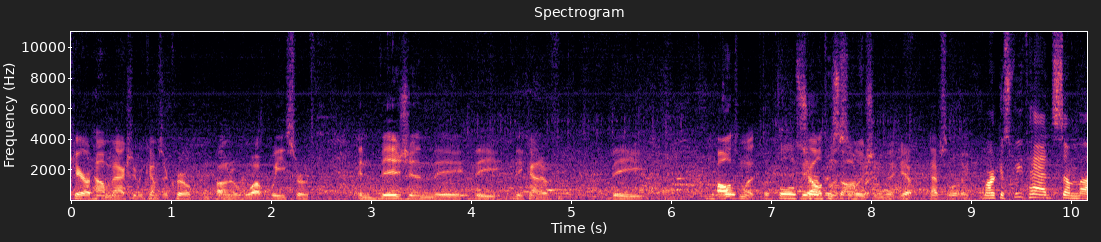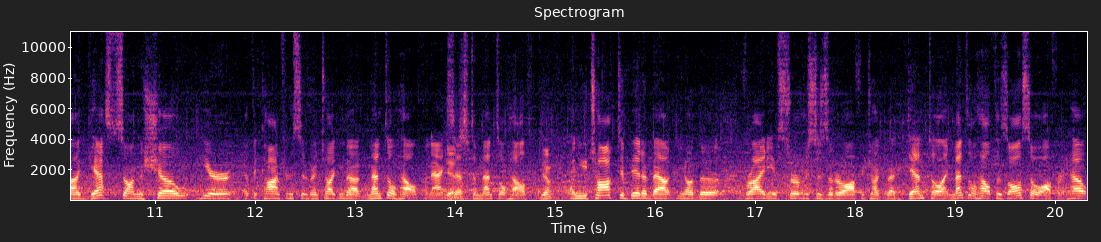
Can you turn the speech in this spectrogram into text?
care at home actually becomes a critical component of what we sort of envision the the the kind of the the ultimate, the full the ultimate solution. Yep, absolutely. Marcus, we've had some uh, guests on the show here at the conference that have been talking about mental health and access yes. to mental health. Yep. And you talked a bit about you know the variety of services that are offered. You talked about dental and mental health is also offered. How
